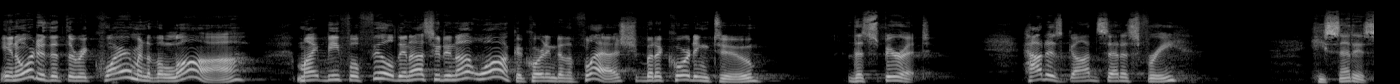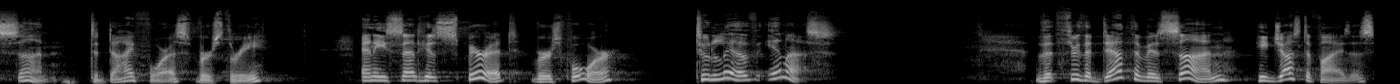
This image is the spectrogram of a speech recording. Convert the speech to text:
In order that the requirement of the law might be fulfilled in us who do not walk according to the flesh, but according to the Spirit. How does God set us free? He sent his son to die for us, verse 3. And he sent his spirit, verse 4, to live in us that through the death of his son, he justifies us.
